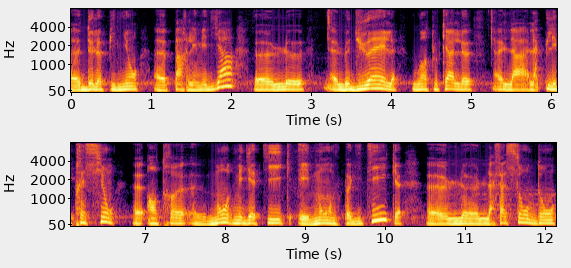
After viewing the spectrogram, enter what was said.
euh, de l'opinion euh, par les médias, euh, le, le, duel, ou en tout cas les pressions entre monde médiatique et monde politique, la façon dont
